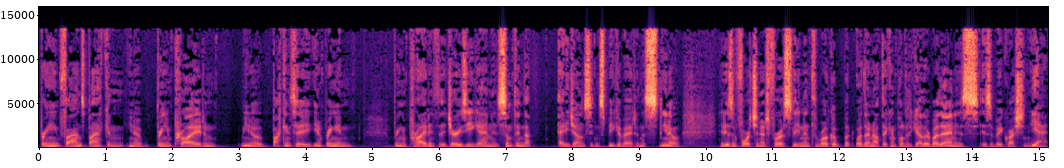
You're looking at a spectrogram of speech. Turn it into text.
bringing fans back, and you know, bringing pride and you know back into you know bringing bringing pride into the jersey again is something that Eddie Jones didn't speak about, and it's you know it is unfortunate for us leading into the World Cup, but whether or not they can pull it together by then is is a big question. Yeah, know?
